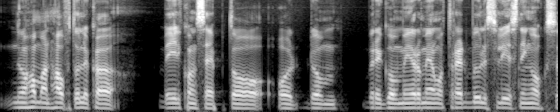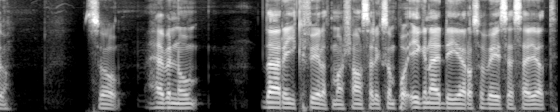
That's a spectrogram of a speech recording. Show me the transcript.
nu har man haft olika bilkoncept och, och de börjar gå mer och mer mot Red Bulls lysning också. Så det är väl nog där det gick fel, att man chansar liksom på egna idéer och så visar det sig att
